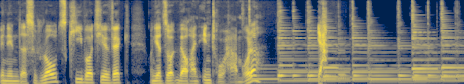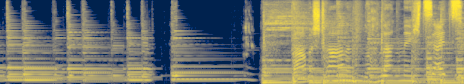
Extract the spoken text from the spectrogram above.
Wir nehmen das Rhodes Keyboard hier weg. Und jetzt sollten wir auch ein Intro haben, oder? Ja. Warme Strahlen noch lang nicht Zeit zu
